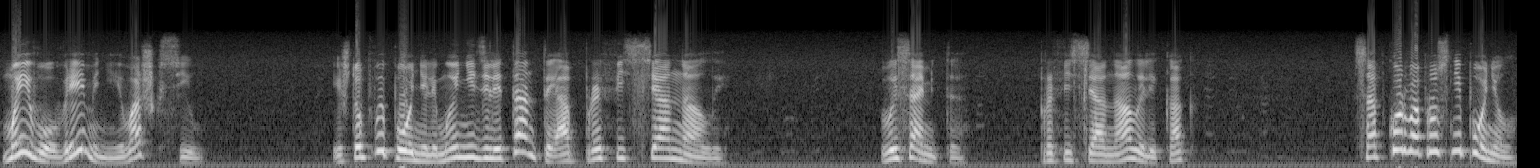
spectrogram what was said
Моего времени и ваших сил. И чтоб вы поняли, мы не дилетанты, а профессионалы. Вы сами-то профессионал или как? Сапкор вопрос не понял,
